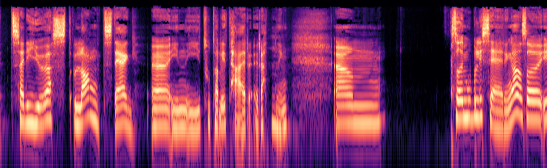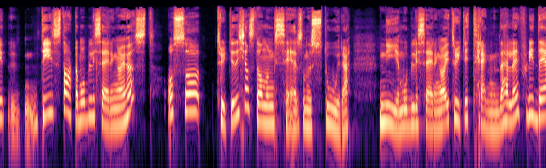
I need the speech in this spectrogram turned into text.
et seriøst, langt steg uh, inn i totalitær retning. Mm. Um, så den mobiliseringa altså, De starta mobiliseringa i høst, og så tror ikke de kommer til å annonsere sånne store, nye mobiliseringer. Jeg tror ikke de trenger det heller, fordi det,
